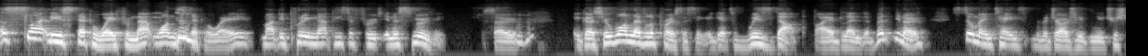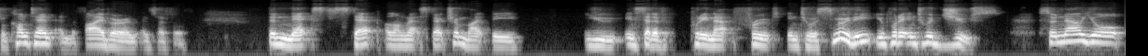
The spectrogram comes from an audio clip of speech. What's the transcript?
A slightly a step away from that, one step away might be putting that piece of fruit in a smoothie. So mm-hmm. It goes through one level of processing. It gets whizzed up by a blender, but you know, still maintains the majority of the nutritional content and the fiber and, and so forth. The next step along that spectrum might be you instead of putting that fruit into a smoothie, you put it into a juice. So now you're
